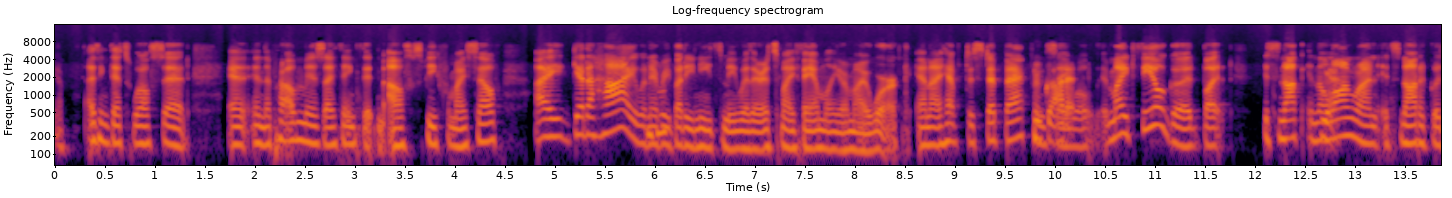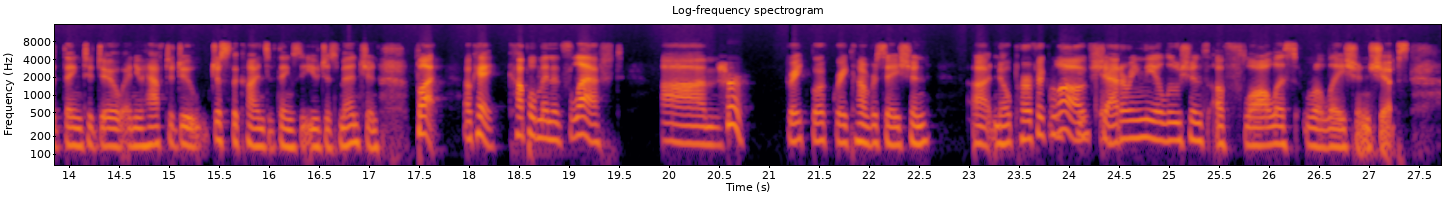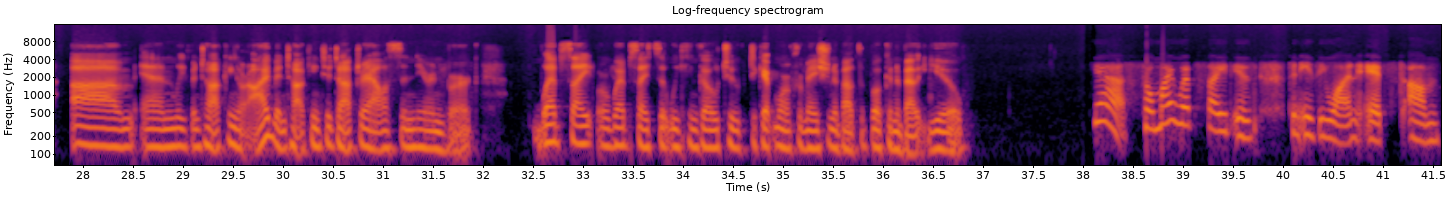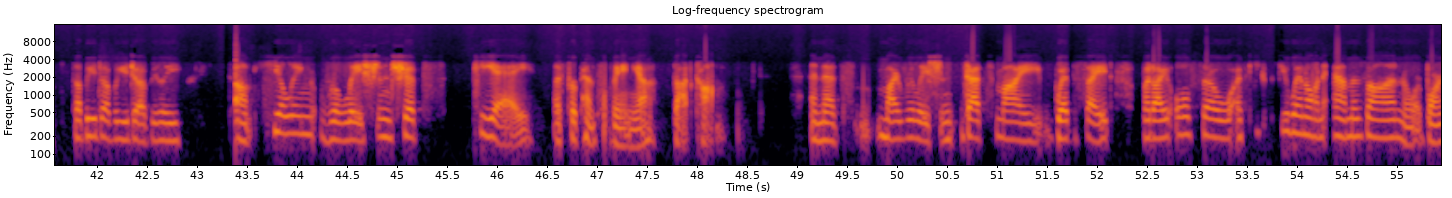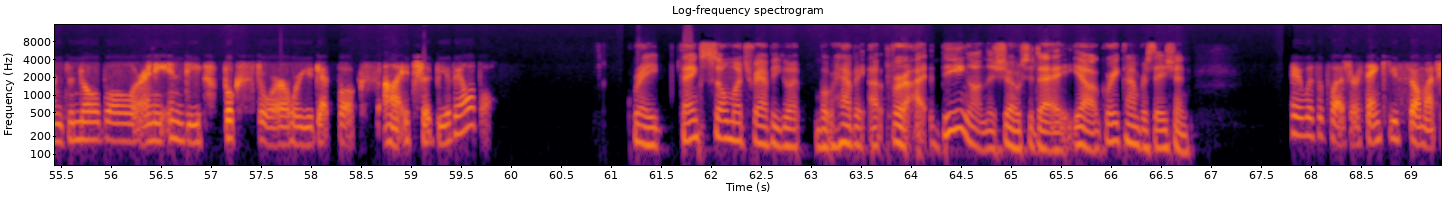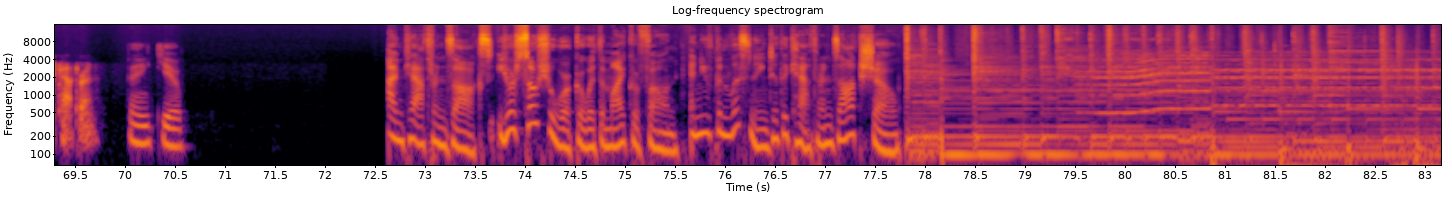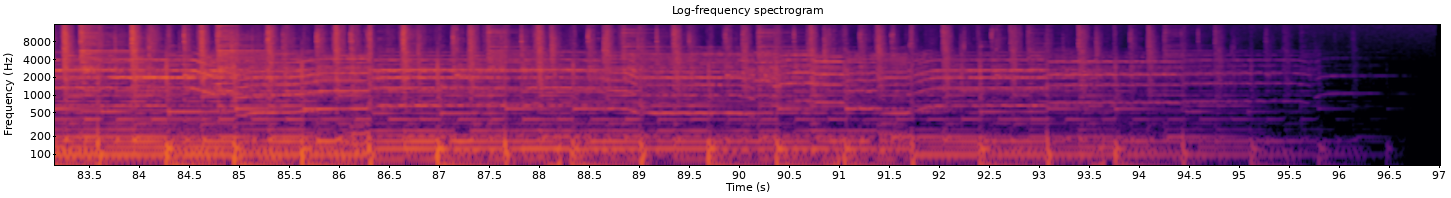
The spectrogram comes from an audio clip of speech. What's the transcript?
Yeah, I think that's well said. And, and the problem is, I think that I'll speak for myself. I get a high when Mhm. everybody needs me, whether it's my family or my work, and I have to step back and say, it. well, it might feel good, but it's not in the Yeah. long run. It's not a good thing to do, and you have to do just the kinds of things that you just mentioned. But okay, couple minutes left. Um, Sure. great book, great conversation. Uh, no perfect Oh, love, shattering the illusions of flawless relationships. Um, and we've been talking, or I've been talking to Dr. Alyson Nerenberg. Website or websites that we can go to to get more information about the book and about you. Yeah. So my website is it's an easy one. It's um. Um, like for Pennsylvania dot com. And that's my relation. That's my website. But I also, if you, if you went on Amazon or Barnes and Noble or any indie bookstore where you get books, uh, it should be available. Great. Thanks so much for having you, for having uh, for uh, being on the show today. Yeah, great conversation. It was a pleasure. Thank you so much, Kathryn. Thank you. I'm Kathryn Zox, your social worker with a microphone, and you've been listening to The Kathryn Zox Show.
